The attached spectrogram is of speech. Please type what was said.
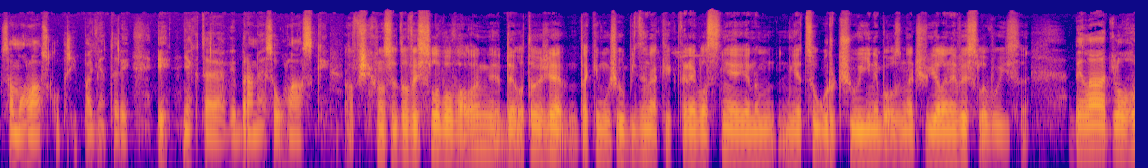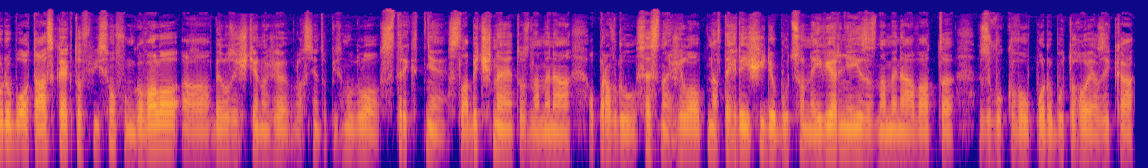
samohlásku, případně tedy i některé vybrané souhlásky. A všechno se to vyslovovalo. Jde o to, že taky můžou být znaky, které vlastně jenom něco určují nebo označují, ale nevyslovují se. Byla dlouhodobu otázka, jak to v písmu fungovalo a bylo zjištěno, že vlastně to písmo bylo striktně slabičné, to znamená opravdu se snažilo na tehdejší dobu co nejvěrněji zaznamenávat zvukovou podobu toho jazyka.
